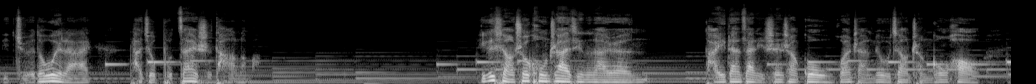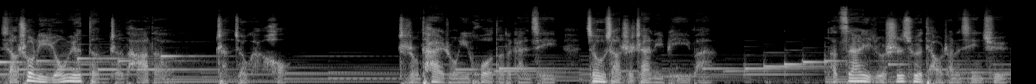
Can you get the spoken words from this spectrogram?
你觉得未来他就不再是他了吗？一个享受控制爱情的男人，他一旦在你身上过五关斩六将成功后，享受你永远等着他的成就感后，这种太容易获得的感情就像是战利品一般，他自然也就失去了挑战的兴趣，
